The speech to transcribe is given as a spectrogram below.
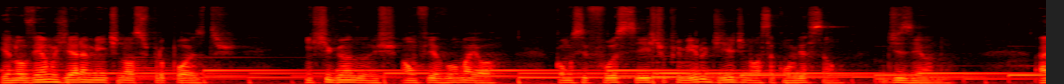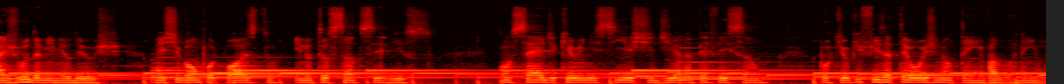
Renovemos diariamente nossos propósitos, instigando-nos a um fervor maior, como se fosse este o primeiro dia de nossa conversão, dizendo: Ajuda-me, meu Deus, neste bom propósito e no teu santo serviço. Concede que eu inicie este dia na perfeição, porque o que fiz até hoje não tem valor nenhum.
